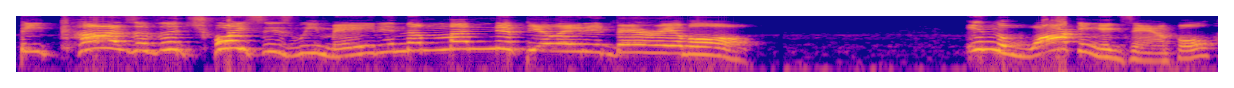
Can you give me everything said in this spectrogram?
because of the choices we made in the manipulated variable. In the walking example,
